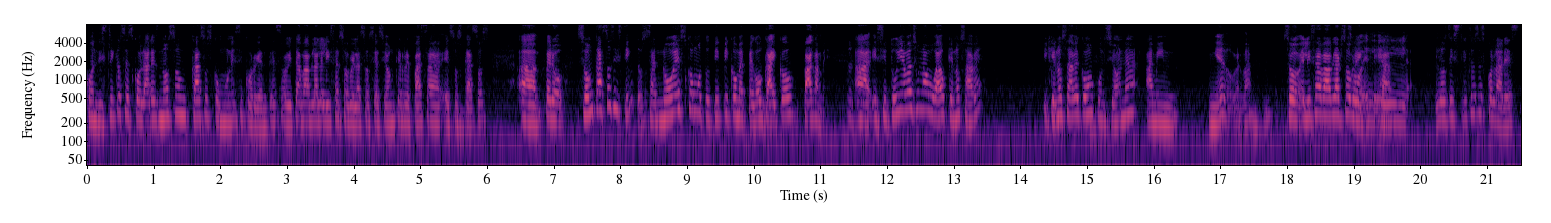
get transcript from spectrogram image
con distritos escolares no son casos comunes y corrientes. Ahorita va a hablar Elisa sobre la asociación que repasa esos casos. Ah, pero son casos distintos. O sea, no es como tu típico me pegó Geico, págame. Ah, y si tú llevas un abogado que no sabe y que no sabe cómo funciona, a mí miedo, ¿verdad? So, Elisa va a hablar sobre... los distritos escolares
